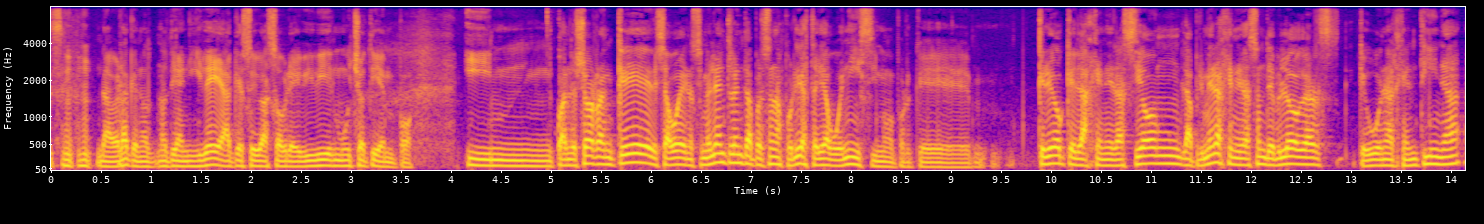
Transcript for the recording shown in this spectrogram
la verdad que no, no, tenía ni idea que eso iba a sobrevivir mucho tiempo. Y mm, cuando yo arranqué, decía, bueno, si me leen 30 personas por día estaría buenísimo, porque creo que la generación, la primera generación de bloggers que hubo en Argentina,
